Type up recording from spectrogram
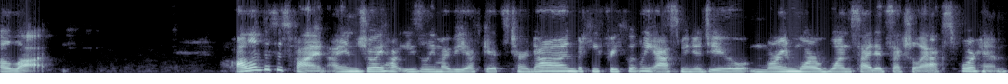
a lot all of this is fine. I enjoy how easily my BF gets turned on, but he frequently asks me to do more and more one sided sexual acts for him.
